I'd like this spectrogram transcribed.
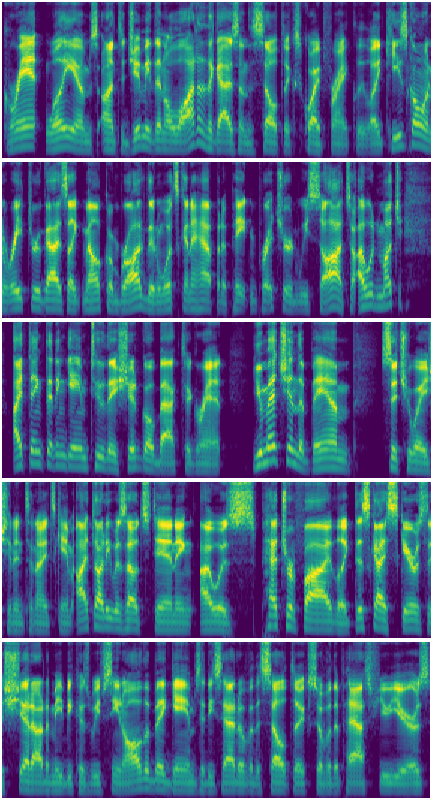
Grant Williams onto Jimmy than a lot of the guys on the Celtics, quite frankly. Like he's going right through guys like Malcolm Brogdon. What's going to happen to Payton Pritchard? We saw it. So I would much, I think that in game two, they should go back to Grant. You mentioned the Bam situation in tonight's game. I thought he was outstanding. I was petrified. Like this guy scares the shit out of me because we've seen all the big games that he's had over the Celtics over the past few years.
